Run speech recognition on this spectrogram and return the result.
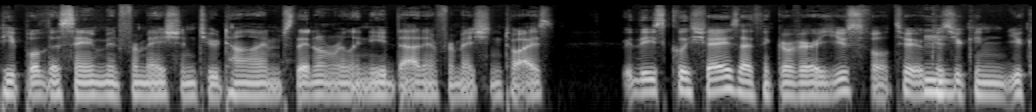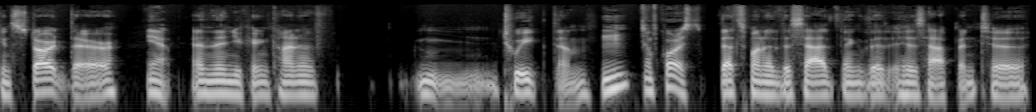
people the same information two times. They don't really need that information twice. These cliches, I think, are very useful too because Mm. you can you can start there, Yeah. and then you can kind of mm, tweak them. Mm, of course. That's one of the sad things that has happened to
